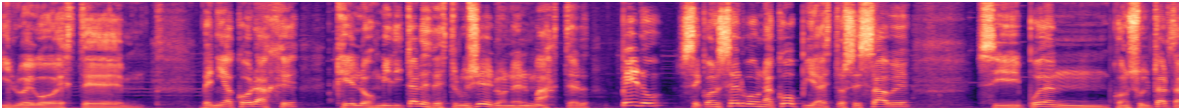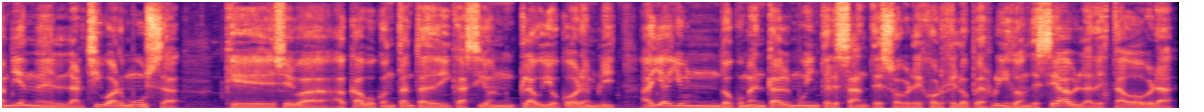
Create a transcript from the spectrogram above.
y luego este, venía Coraje, que los militares destruyeron el máster, pero se conserva una copia, esto se sabe, si pueden consultar también el archivo Armusa, que lleva a cabo con tanta dedicación Claudio Korenblit. Ahí hay un documental muy interesante sobre Jorge López Ruiz donde se habla de esta obra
